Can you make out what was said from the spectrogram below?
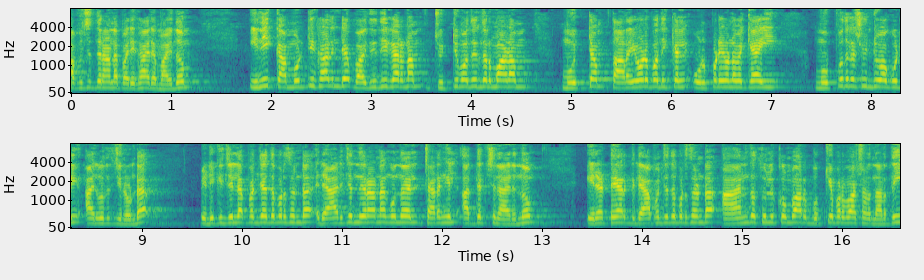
ആവശ്യത്തിനാണ് പരിഹാരമായതും. ഇനി കമ്മ്യൂണിറ്റി ഹാളിന്റെ വൈദ്യുതീകരണം ചുറ്റുമതി നിർമ്മാണം മുറ്റം തറയോട് പതിക്കൽ ഉൾപ്പെടെയുള്ളവയ്ക്കായി മുപ്പത് ലക്ഷം രൂപ കൂടി അനുവദിച്ചിട്ടുണ്ട്. ഇടുക്കി ജില്ലാ പഞ്ചായത്ത് പ്രസിഡന്റ് രാജചന്ദ്രാണകുന്നേൽ ചടങ്ങിൽ അധ്യക്ഷനായിരുന്നു. ഇരട്ടയാർ ഗ്രാമപഞ്ചായത്ത് പ്രസിഡന്റ് ആനന്ദ സുനിൽകുമാർ മുഖ്യപ്രഭാഷണം നടത്തി.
